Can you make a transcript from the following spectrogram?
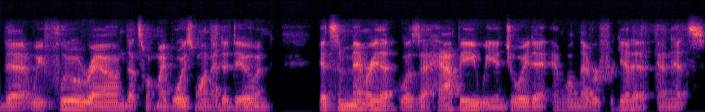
that we flew around. That's what my boys wanted to do. And it's a memory that was a happy, we enjoyed it, and we'll never forget it. And it's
